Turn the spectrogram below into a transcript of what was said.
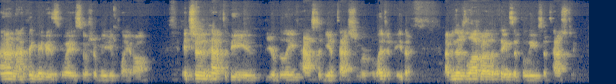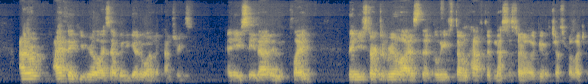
I don't know, I think maybe it's the way social media play it off. It shouldn't have to be, your belief has to be attached to a religion either. I mean, there's a lot of other things that beliefs attached to. I don't, I think you realize that when you go to other countries and you see that in play, then you start to realize that beliefs don't have to necessarily do with just religion.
